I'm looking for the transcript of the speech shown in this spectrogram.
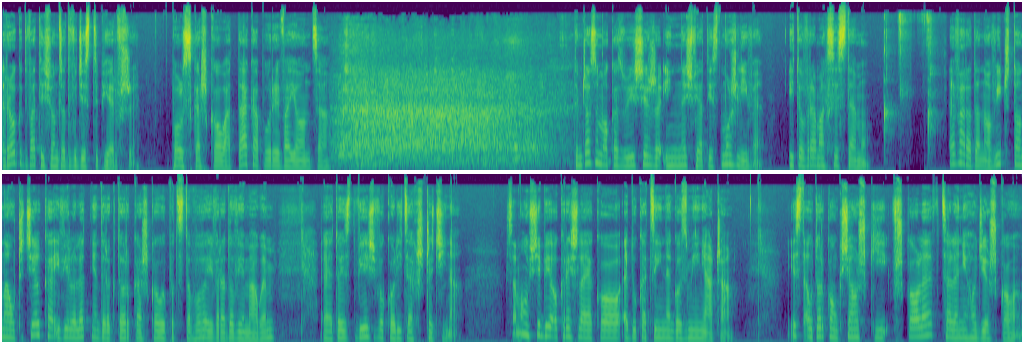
Rok 2021 Polska szkoła taka porywająca. Tymczasem okazuje się, że inny świat jest możliwy. I to w ramach systemu. Ewa Radanowicz to nauczycielka i wieloletnia dyrektorka szkoły podstawowej w Radowie Małym. E, to jest wieś w okolicach Szczecina. Samą siebie określa jako edukacyjnego zmieniacza. Jest autorką książki W szkole wcale nie chodzi o szkołę.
